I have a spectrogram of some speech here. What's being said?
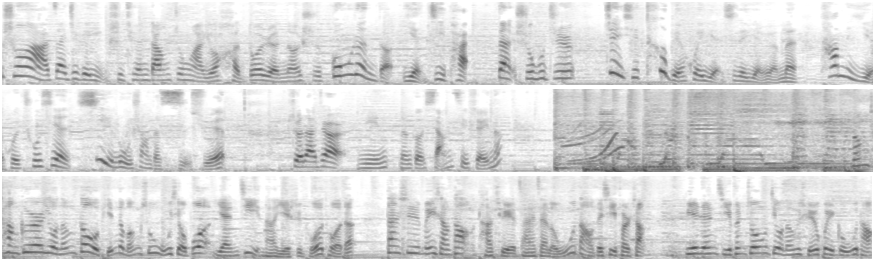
说啊，在这个影视圈当中啊，有很多人呢是公认的演技派，但殊不知这些特别会演戏的演员们，他们也会出现戏路上的死穴。说到这儿，您能够想起谁呢？能唱歌又能逗贫的萌叔吴秀波，演技那也是妥妥的。但是没想到他却栽在了舞蹈的戏份上。别人几分钟就能学会个舞蹈，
